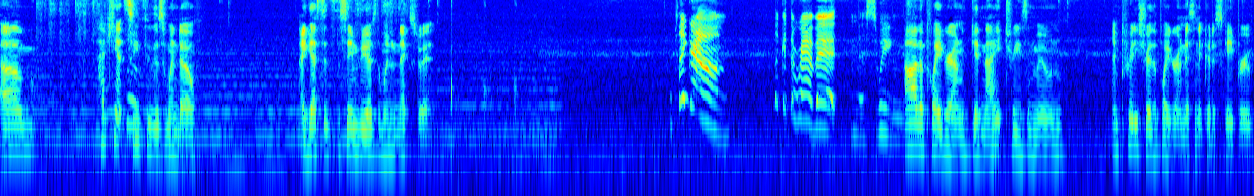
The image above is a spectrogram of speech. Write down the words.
Um, I can't see through this window. I guess it's the same view as the window next to it. The playground! Look at the rabbit the swings. Ah, the playground. Good night, trees and moon. I'm pretty sure the playground isn't a good escape route.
